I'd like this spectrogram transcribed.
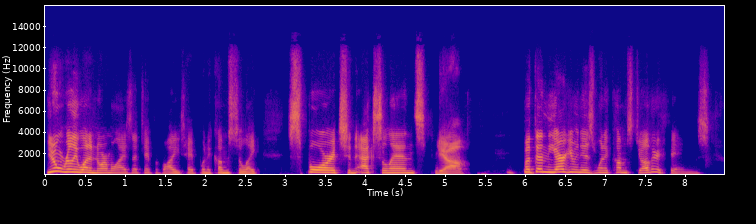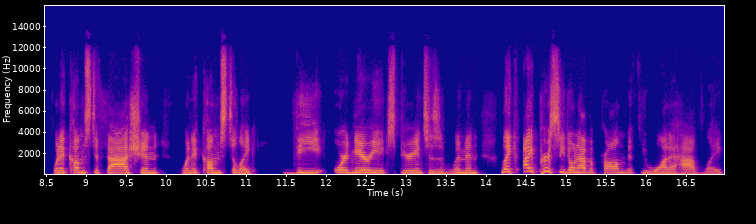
you don't really want to normalize that type of body type when it comes to like sports and excellence. Yeah. But then the argument is when it comes to other things, when it comes to fashion, when it comes to like the ordinary experiences of women, like I personally don't have a problem if you want to have like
